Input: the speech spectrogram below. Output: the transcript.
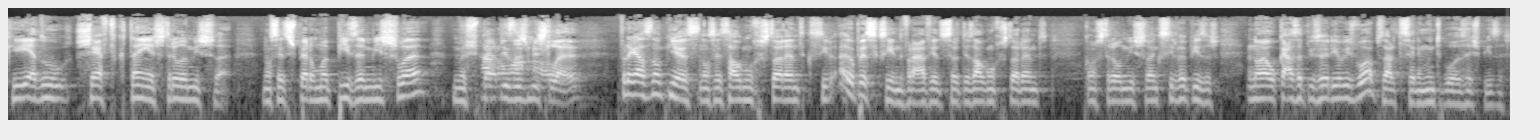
que é do chefe que tem a estrela Michelin. Não sei se espera uma pizza Michelin, mas espera. Há pizzas Michelin? Por acaso não conheço, não sei se há algum restaurante que sirva. Ah, eu penso que sim, deverá haver de certeza algum restaurante com estrela Michelin que sirva pizzas. Não é o caso da Pizzaria Lisboa, apesar de serem muito boas as pizzas.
